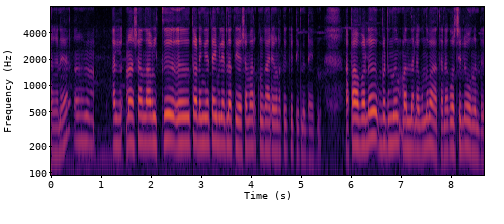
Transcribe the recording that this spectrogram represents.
അങ്ങനെ അല്ല മാഷാല്ല അവൾക്ക് തുടങ്ങിയ ടൈമിൽ തന്നെ അത്യാവശ്യം വർക്കും കാര്യങ്ങളൊക്കെ കിട്ടിയിട്ടുണ്ടായിരുന്നു. അപ്പോൾ അവൾ ഇവിടുന്ന് മന്നലകുന്ന് ഭാഗത്താണ് കുറച്ച് ലോങ് ഉണ്ട്.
